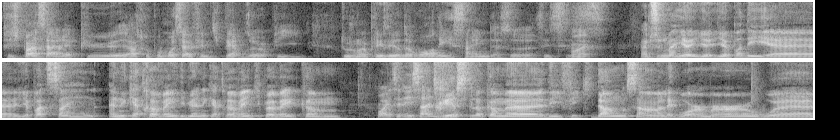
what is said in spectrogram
Puis je pense que ça aurait pu. En tout cas, pour moi, c'est un film qui perdure. Puis toujours un plaisir de voir des scènes de ça. tu sais, c'est- Ouais. Absolument, il n'y a, y a- il y a pas des, euh, il y a pas de scènes années 80, début années 80 qui peuvent être comme Ouais, tu sais, les scènes. tristes, là, comme euh, des filles qui dansent en leg warmer ou euh,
